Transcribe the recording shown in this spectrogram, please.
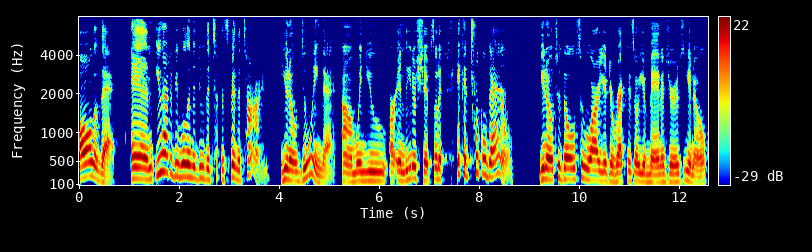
All of that. And you have to be willing to do the, spend the time, you know, doing that um, when you are in leadership so that it can trickle down you know, to those who are your directors or your managers, you know,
